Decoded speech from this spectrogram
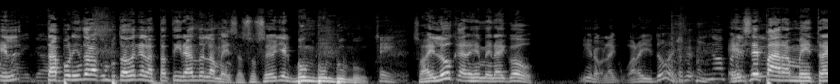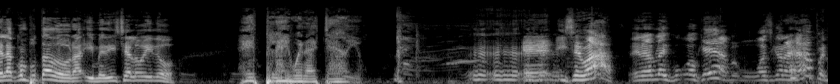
él está poniendo la computadora y la está tirando en la mesa. So se oye el boom, boom, boom, boom. Sí. So I look at him and I go, you know, like, what are you doing? él se para, me trae la computadora y me dice al oído, hey, play when I tell you. Eh, y se va. And I'm like, okay, what's gonna happen?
